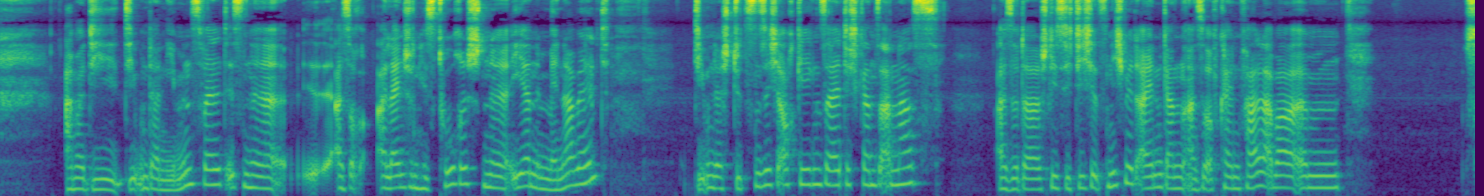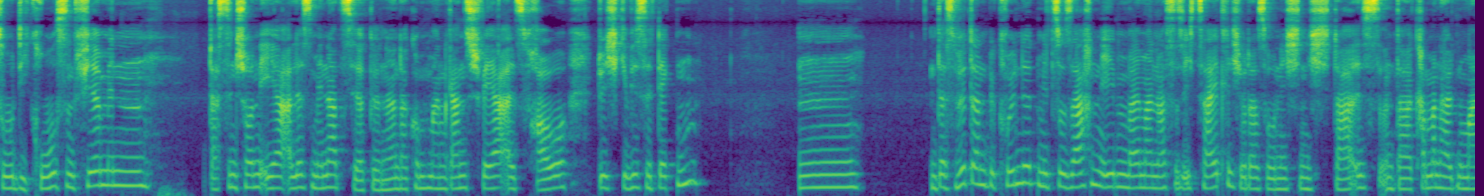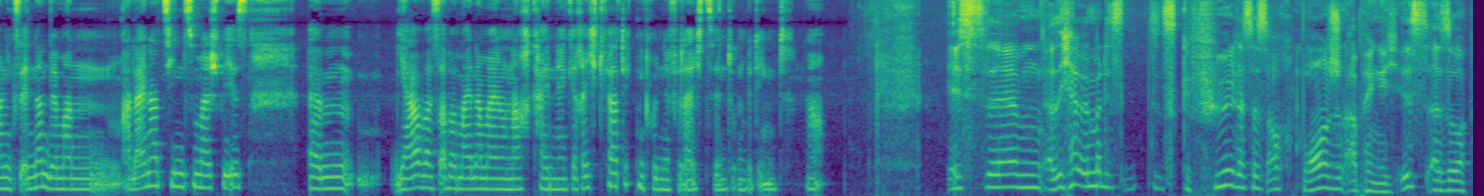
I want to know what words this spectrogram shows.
Aber die, die Unternehmenswelt ist eine, also allein schon historisch eine, eher eine Männerwelt die unterstützen sich auch gegenseitig ganz anders. Also da schließe ich dich jetzt nicht mit ein, also auf keinen Fall, aber ähm, so die großen Firmen, das sind schon eher alles Männerzirkel. Ne? Da kommt man ganz schwer als Frau durch gewisse Decken. Mm, das wird dann begründet mit so Sachen eben, weil man, was weiß ich, zeitlich oder so nicht, nicht da ist. Und da kann man halt nun mal nichts ändern, wenn man alleinerziehend zum Beispiel ist. Ähm, ja, was aber meiner Meinung nach keine gerechtfertigten Gründe vielleicht sind unbedingt. Ja. Ist, ähm, also ich habe immer das, das, Gefühl, dass das auch branchenabhängig ist. Also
